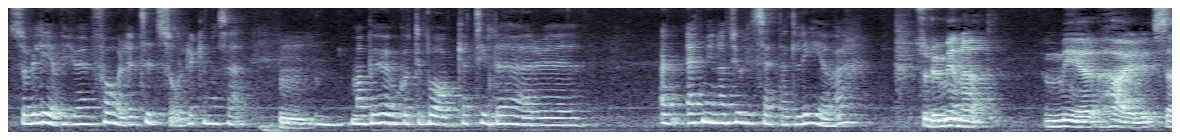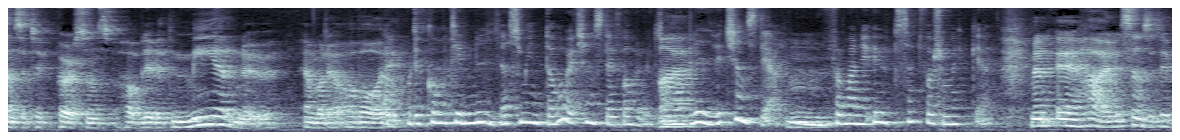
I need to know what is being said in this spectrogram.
Så vi lever ju i en farlig tidsålder kan man säga. Mm. Man behöver gå tillbaka till det här eh, ett- ett mer naturligt sätt att leva. Så du menar att mer highly sensitive persons har blivit mer nu än vad det har varit? Ja, och det kommer till nya som inte har varit känsliga förut, som Nej. har blivit känsliga. Mm. För man är utsatt för så mycket. Men är highly sensitive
